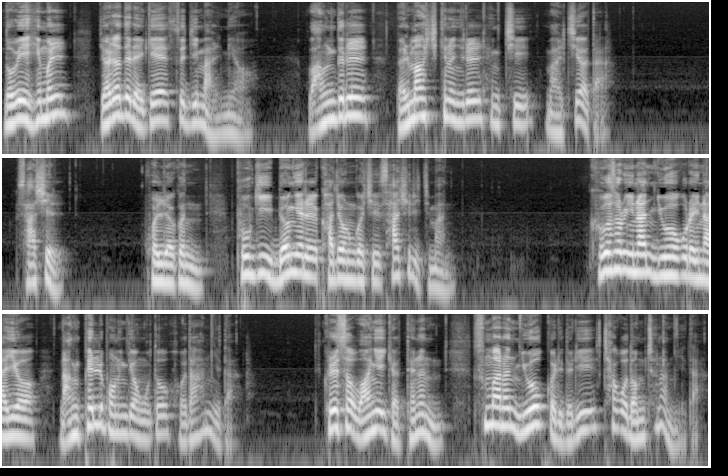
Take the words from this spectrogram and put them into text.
너의 힘을 여자들에게 쓰지 말며 왕들을 멸망시키는 일을 행치 말지어다. 사실 권력은 부귀 명예를 가져오는 것이 사실이지만 그것으로 인한 유혹으로 인하여 낭패를 보는 경우도 허다합니다. 그래서 왕의 곁에는 수많은 유혹거리들이 차고 넘쳐납니다.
